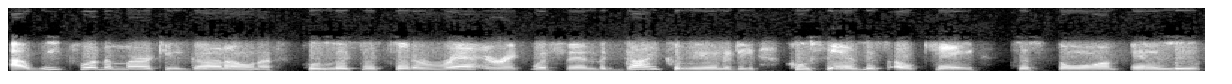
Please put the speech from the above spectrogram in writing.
I weep for the American gun owner who listens to the rhetoric within the gun community who says it's okay to storm and loot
